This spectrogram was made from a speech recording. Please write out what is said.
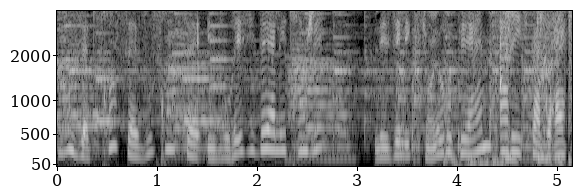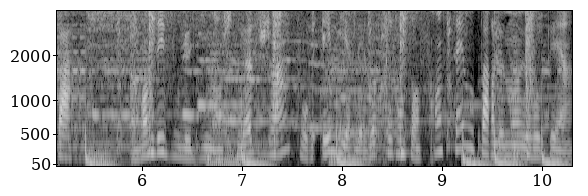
Vous êtes française ou français et vous résidez à l'étranger Les élections européennes arrivent à grands pas. Rendez-vous le dimanche 9 juin pour élire les représentants français au Parlement européen.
